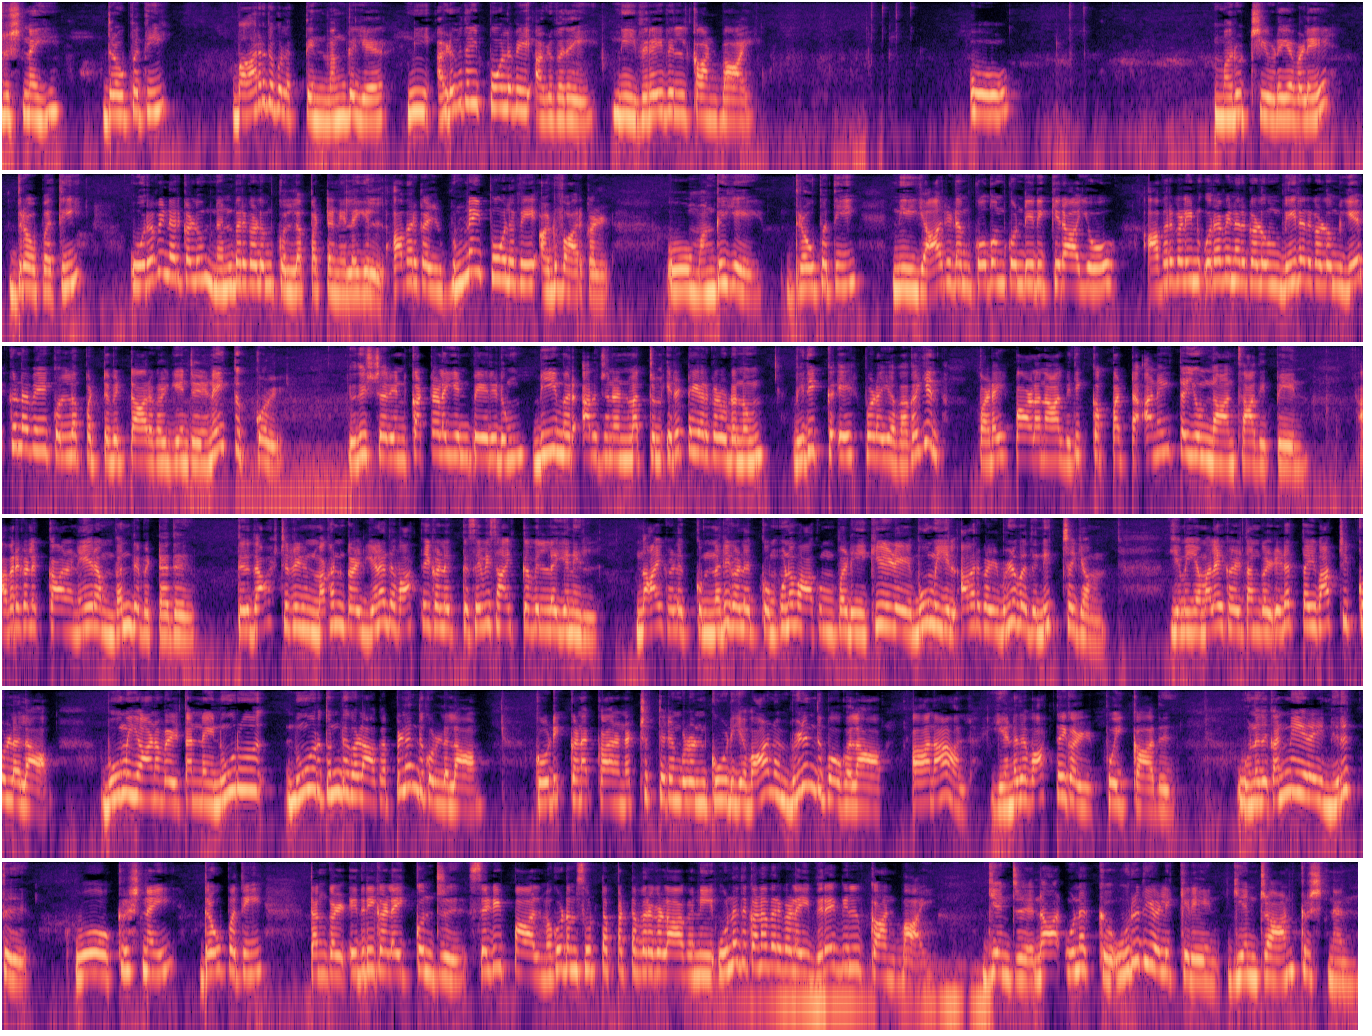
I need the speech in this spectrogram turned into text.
கிருஷ்ணை திரௌபதி பாரதகுலத்தின் மங்கையர் நீ அழுவதைப் போலவே அழுவதை நீ விரைவில் காண்பாய். ஓ மருட்சியுடையவளே திரௌபதி உறவினர்களும் நண்பர்களும் கொல்லப்பட்ட நிலையில் அவர்கள் உன்னைப் போலவே அழுவார்கள். ஓ மங்கையே திரௌபதி நீ யாரிடம் கோபம் கொண்டிருக்கிறாயோ அவர்களின் உறவினர்களும் வீரர்களும் ஏற்கனவே கொல்லப்பட்டு விட்டார்கள் என்று நினைத்துக்கொள். யுதிஷ்டரின் கட்டளையின் பேரிலும் பீமர் அர்ஜுனன் மற்றும் இரட்டையர்களுடனும் விதிக்கு ஏற்புடைய வகையில் படைப்பாளனால் விதிக்கப்பட்ட அனைத்தையும் நான் சாதிப்பேன். அவர்களுக்கான நேரம் வந்துவிட்டது. திருதாஷ்டரின் மகன்கள் எனது வார்த்தைகளுக்கு செவிசாய்க்கவில்லை எனில் நாய்களுக்கும் நரிகளுக்கும் உணவாகும்படி கீழே பூமியில் அவர்கள் விழுவது நிச்சயம். இமயமலைகள் தங்கள் இடத்தை மாற்றிக்கொள்ளலாம் பூமியானவள் தன்னை நூறு நூறு துண்டுகளாக பிளந்து கொள்ளலாம். கோடிக்கணக்கான நட்சத்திரங்களுடன் கூடிய வானம் விழுந்து போகலாம். ஆனால் எனது வார்த்தைகள் பொய்க்காது. உனது கண்ணீரை நிறுத்து. ஓ கிருஷ்ணை திரௌபதி தங்கள் எதிரிகளை கொன்று செழிப்பால் மகுடம் சூட்டப்பட்டவர்களாக நீ உனது கணவர்களை விரைவில் காண்பாய் என்று நான் உனக்கு உறுதியளிக்கிறேன் என்றான் கிருஷ்ணன்.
